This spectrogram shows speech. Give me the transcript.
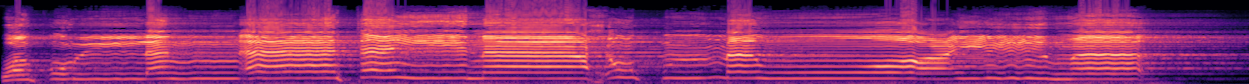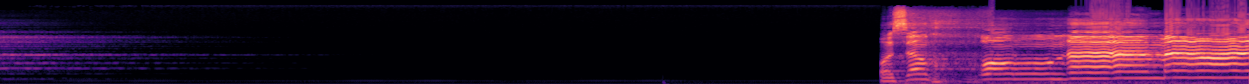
وكلا آتينا حكما وعلما وسخرنا مع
